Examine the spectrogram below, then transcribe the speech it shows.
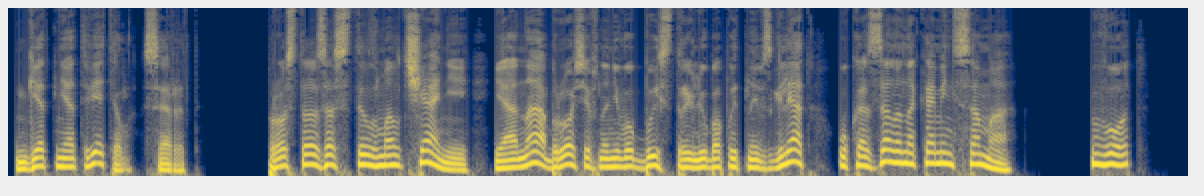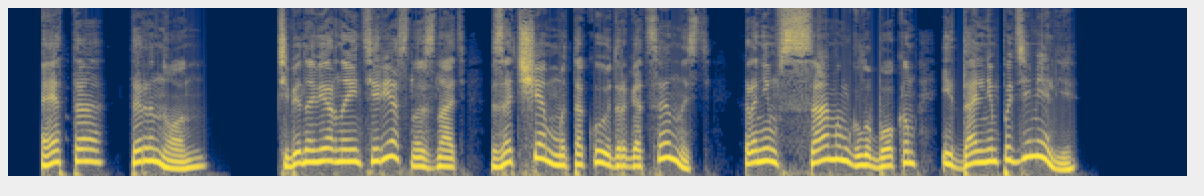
Гет не ответил, Сэрет. Просто застыл в молчании, и она, бросив на него быстрый любопытный взгляд, указала на камень сама. «Вот, это Тернон. Тебе, наверное, интересно знать, зачем мы такую драгоценность храним в самом глубоком и дальнем подземелье?»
